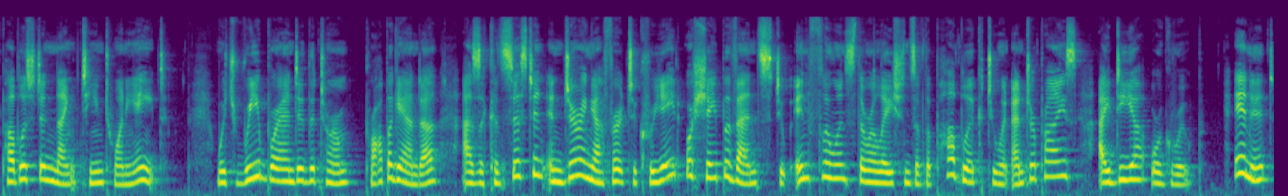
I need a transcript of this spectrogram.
published in 1928 which rebranded the term propaganda as a consistent, enduring effort to create or shape events to influence the relations of the public to an enterprise, idea, or group. In it,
